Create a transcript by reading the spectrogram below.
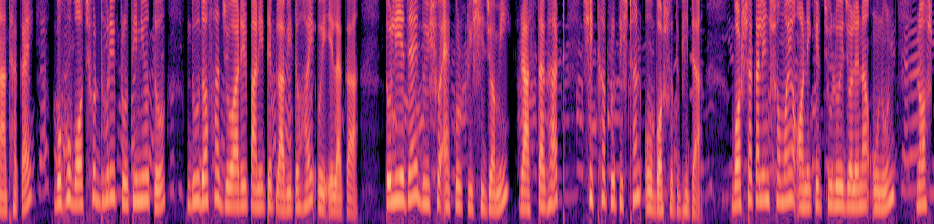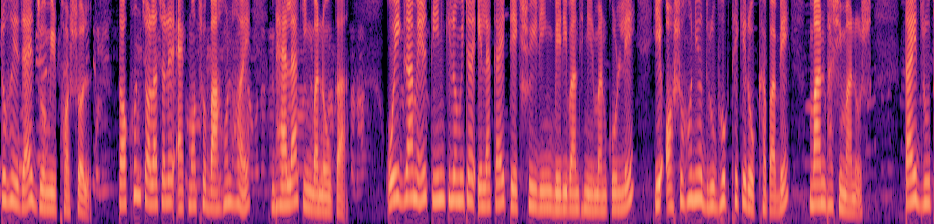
না থাকায় বহু বছর ধরে প্রতিনিয়ত দুদফা জোয়ারের পানিতে প্লাবিত হয় ওই এলাকা। তলিয়ে যায় দুইশো একর কৃষি জমি, রাস্তাঘাট, শিক্ষা প্রতিষ্ঠান ও বসতভিটা বর্ষাকালীন সময়ে অনেকের চুলোয় জ্বলে না উনুন, নষ্ট হয়ে যায় জমির ফসল। তখন চলাচলের একমাত্র বাহন হয় ভেলা কিংবা নৌকা। ওই গ্রামের তিন কিলোমিটার এলাকায় টেকসই রিং বেড়িবাঁধ নির্মাণ করলে এ অসহনীয় দুর্ভোগ থেকে রক্ষা পাবে বানভাসী মানুষ। তাই দ্রুত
